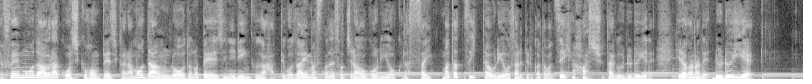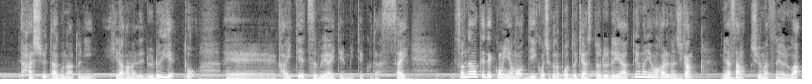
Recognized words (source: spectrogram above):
FM オーダー裏公式ホームページからもダウンロードのページにリンクが貼ってございますのでそちらをご利用ください。またツイッターを利用されている方はぜひハッシュタグルルイエでひらがなでルルイエ。ハッシュタグの後にひらがなでルルイエと、えー、書いてつぶやいてみてください。そんなわけで今夜も D 公職のポッドキャストルルイエあっという間にお別れの時間。皆さん、週末の夜は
